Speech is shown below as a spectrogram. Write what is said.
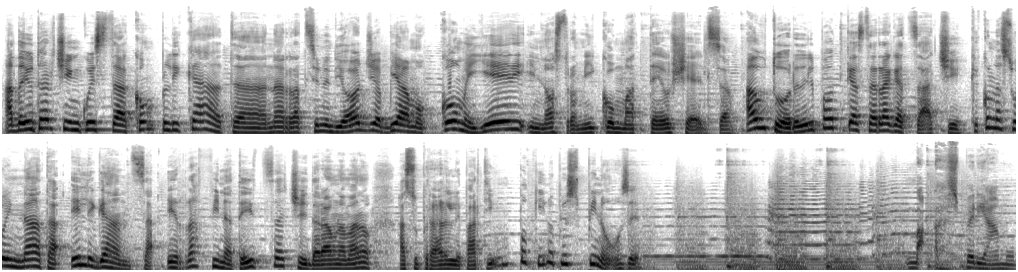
Ad aiutarci in questa complicata narrazione di oggi abbiamo, come ieri, il nostro amico Matteo Scelsa, autore del podcast Ragazzacci, che con la sua innata eleganza e raffinatezza ci darà una mano a superare le parti un pochino più spinose ma speriamo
